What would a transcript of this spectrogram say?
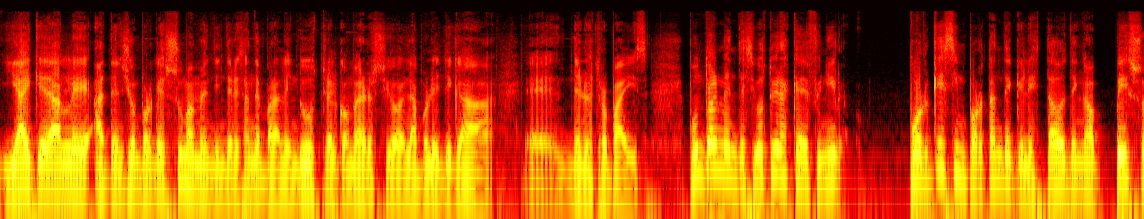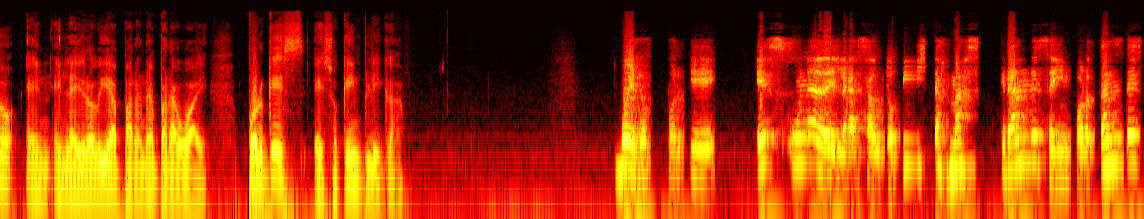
y hay que darle atención porque es sumamente interesante para la industria, el comercio, la política eh, de nuestro país. Puntualmente, si vos tuvieras que definir por qué es importante que el Estado tenga peso en, en la hidrovía Paraná-Paraguay, ¿por qué es eso? ¿Qué implica? Bueno, porque es una de las autopistas más grandes e importantes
